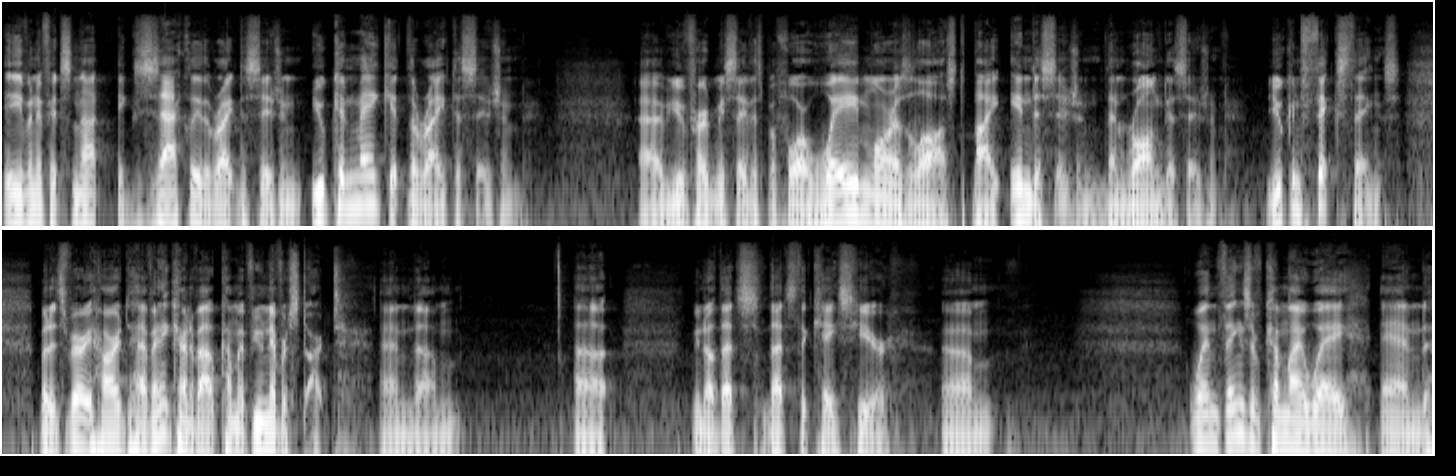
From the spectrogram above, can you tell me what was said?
even if it's not exactly the right decision. You can make it the right decision. Uh, you've heard me say this before. Way more is lost by indecision than wrong decision. You can fix things, but it's very hard to have any kind of outcome if you never start. And um, uh, you know that's that's the case here. Um, when things have come my way and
